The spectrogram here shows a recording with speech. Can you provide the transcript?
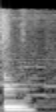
Bye.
